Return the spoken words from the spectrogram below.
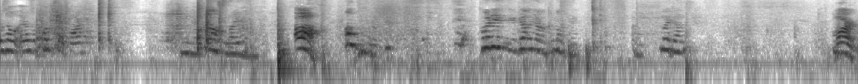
was no, there was a poke check, Mark. Oh my god. Oh! Oh! Put it. You got no. Come on. Nick. Oh my god. Mark.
